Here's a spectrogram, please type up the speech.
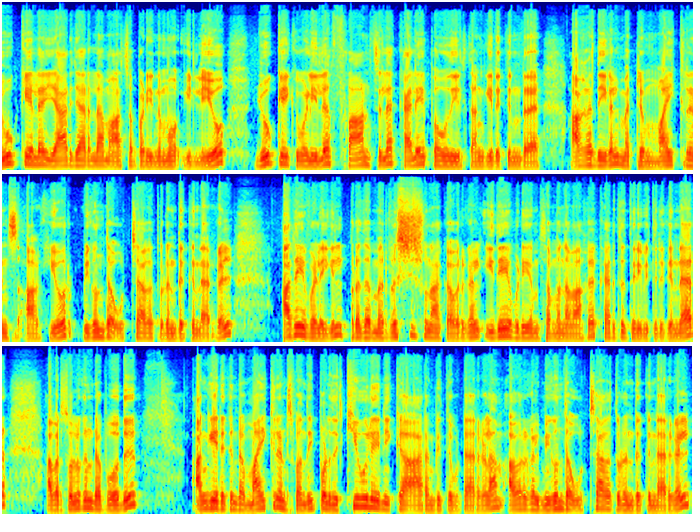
யூகேல யார் யாரெல்லாம் ஆசைப்படினமோ இல்லையோ யூகேக்கு வெளியில் பிரான்ஸில் கலை பகுதியில் தங்கியிருக்கின்ற அகதிகள் மற்றும் மைக்ரன்ஸ் ஆகியோர் மிகுந்த உற்சாகத்துடன் இருக்கின்றார்கள். அதே வழியில் பிரதமர் ரிஷி சுனாக் அவர்கள் இதே விடயம் சம்பந்தமாக கருத்து தெரிவித்திருக்கின்றார். அவர் சொல்கின்ற போது அங்கே இருக்கின்ற மைக்ரன்ஸ் வந்து இப்பொழுது கியூலே நிற்க ஆரம்பித்து விட்டார்களாம். அவர்கள் மிகுந்த உற்சாகத்துடன் இருக்கின்றார்கள்.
